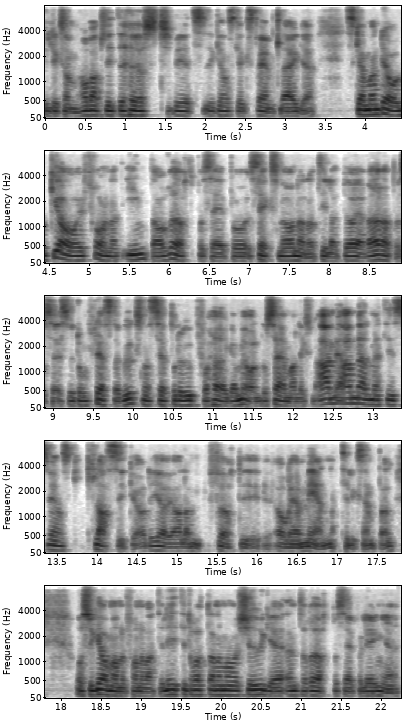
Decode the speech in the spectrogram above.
liksom har varit lite höst vid ett ganska extremt läge. Ska man då gå ifrån att inte ha rört på sig på sex månader till att börja röra på sig, så de flesta vuxna sätter då upp för höga mål. Då säger man liksom, ah, men anmäl mig till svensk klassiker. Det gör ju alla 40-åriga män till exempel. Och så går man från att ha varit elitidrottare när man var 20, inte rört på sig på länge,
